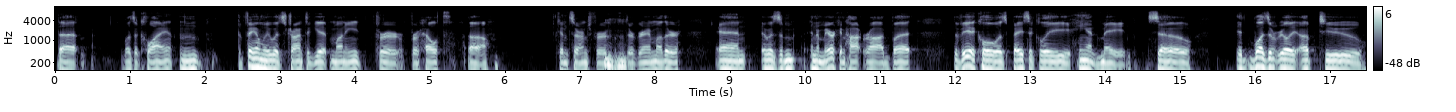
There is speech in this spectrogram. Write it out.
that was a client, and the family was trying to get money for for health uh, concerns for their grandmother, and it was a, an American hot rod, but the vehicle was basically handmade, so it wasn't really up to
